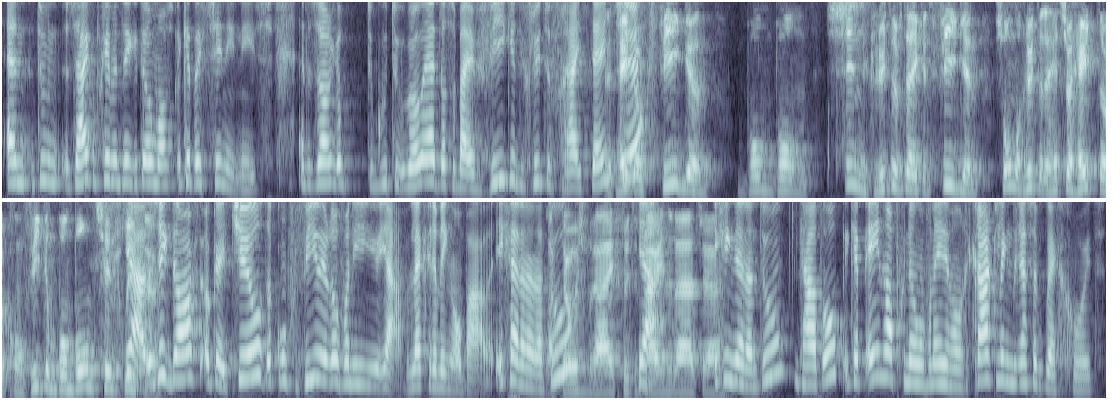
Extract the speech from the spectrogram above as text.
En toen zei ik op een gegeven moment tegen Thomas, ik heb echt zin in niets. En toen zag ik op de Good To Go app dat ze bij een vegan glutenvrij tentje... Het heet ook vegan bonbon. Sin gluten betekent vegan. Zonder gluten. Dat heet, zo heet het ook gewoon. Vegan bonbon sin gluten. Ja, dus ik dacht, oké, chill. Dan kon ik voor 4 euro van die ja, lekkere dingen ophalen. Ik ga daar naartoe. Lactosevrij, glutenvrij Ja. inderdaad. Ja. Ik ging daar naartoe. Ik haal het op. Ik heb één hap genomen van een of andere krakeling. De rest heb ik weggegooid.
